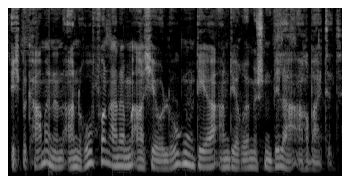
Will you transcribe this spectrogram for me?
Ich bekam einen Anruf von einem Archäologen, der an der römischen Villa arbeitet.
